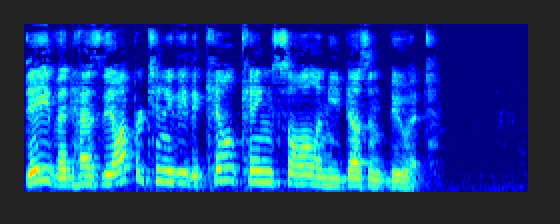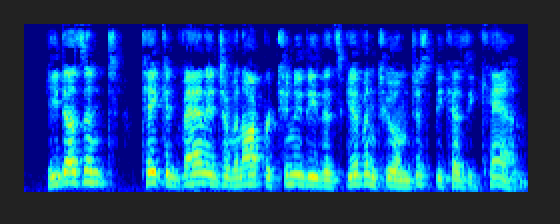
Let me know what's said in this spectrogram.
David has the opportunity to kill King Saul and he doesn't do it. He doesn't take advantage of an opportunity that's given to him just because he can.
